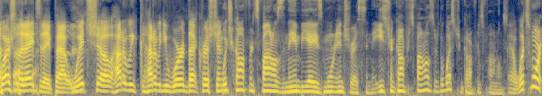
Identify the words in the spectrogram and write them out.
Question of the day today, Pat. Which uh, how do we how do you word that, Christian? Which conference finals in the NBA is more interesting, the Eastern Conference Finals or the Western Conference Finals? Yeah, what's more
